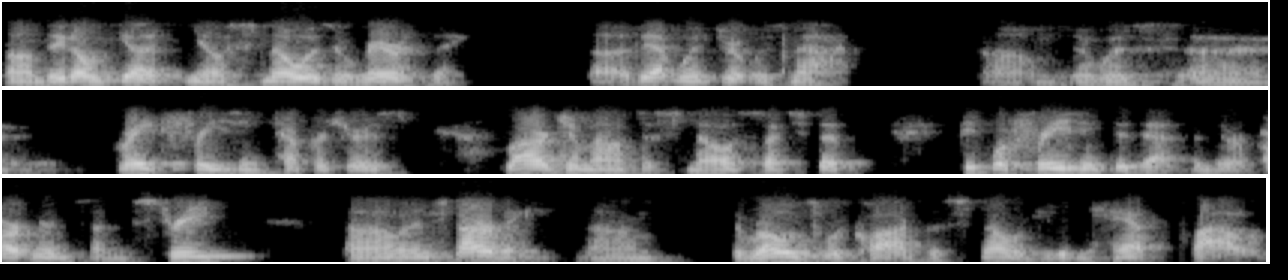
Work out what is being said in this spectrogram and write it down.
um, they don't get, you know, snow is a rare thing. Uh, that winter it was not. Um, there was uh, great freezing temperatures, large amounts of snow, such that people were freezing to death in their apartments on the street um, and starving. Um, the roads were clogged with snow. You didn't have plows.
